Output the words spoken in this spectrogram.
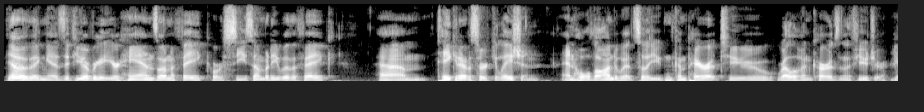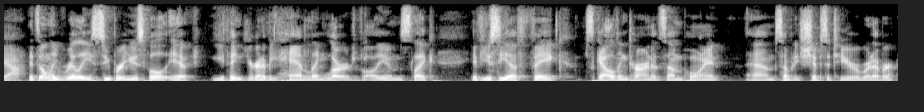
The other thing is, if you ever get your hands on a fake or see somebody with a fake, um, take it out of circulation and hold on to it so that you can compare it to relevant cards in the future. Yeah. It's only really super useful if you think you're going to be handling large volumes. Like if you see a fake Scalding Tarn at some point, um, somebody ships it to you or whatever,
